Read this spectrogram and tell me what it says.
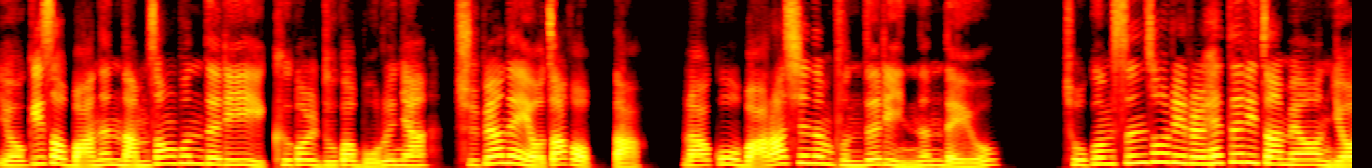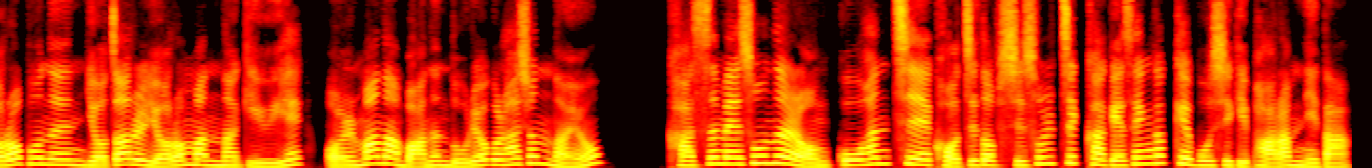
여기서 많은 남성분들이 그걸 누가 모르냐, 주변에 여자가 없다. 라고 말하시는 분들이 있는데요. 조금 쓴소리를 해드리자면 여러분은 여자를 여러 만나기 위해 얼마나 많은 노력을 하셨나요? 가슴에 손을 얹고 한치의 거짓 없이 솔직하게 생각해 보시기 바랍니다.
